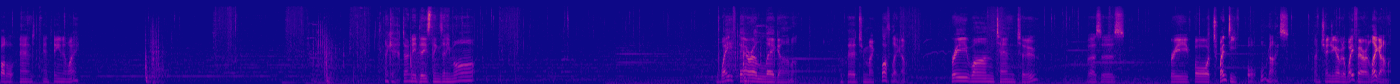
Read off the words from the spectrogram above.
bottle and canteen away. Okay, I don't need these things anymore. Wayfarer leg armor compared to my cloth leg armor. 3, 1, 10, 2 versus 3, 4, 24. Oh, nice. I'm changing over to Wayfarer leg armor.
